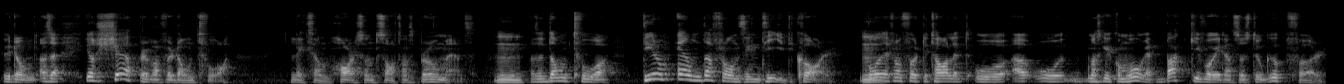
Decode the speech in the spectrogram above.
Hur de, alltså jag köper varför de två liksom har sån satans bromance. Alltså de två, det är de enda från sin tid kvar. Både från 40-talet och, och man ska ju komma ihåg att Bucky var ju den som stod upp för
